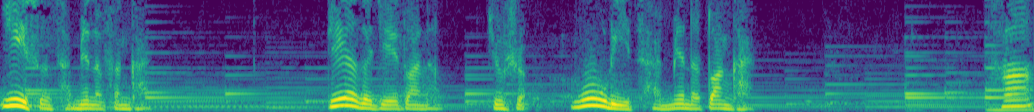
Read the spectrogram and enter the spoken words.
意识层面的分开。第二个阶段呢，就是物理层面的断开，他。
